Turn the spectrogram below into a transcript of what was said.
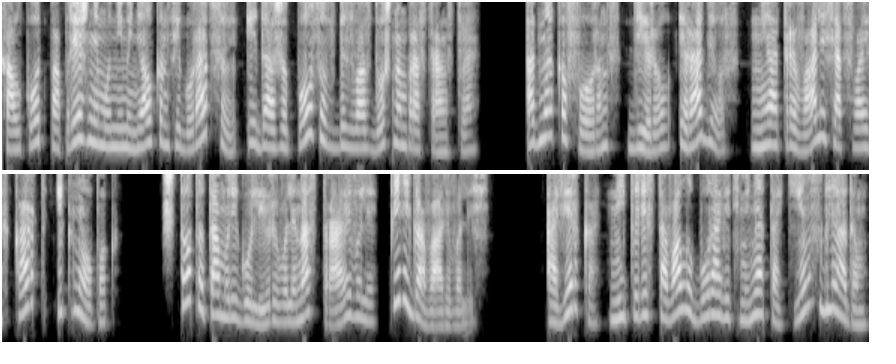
Халкот по-прежнему не менял конфигурацию и даже позу в безвоздушном пространстве. Однако Форенс, Дирл и Радиус не отрывались от своих карт и кнопок. Что-то там регулировали, настраивали, переговаривались. А Верка не переставала буравить меня таким взглядом,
